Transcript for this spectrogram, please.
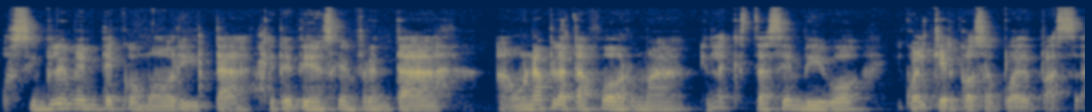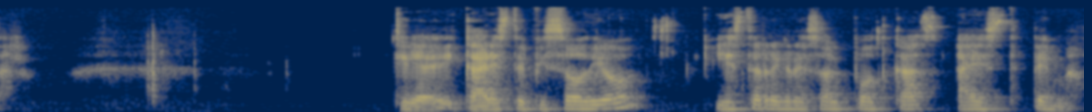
o simplemente como ahorita que te tienes que enfrentar a una plataforma en la que estás en vivo y cualquier cosa puede pasar. Quería dedicar este episodio y este regreso al podcast a este tema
